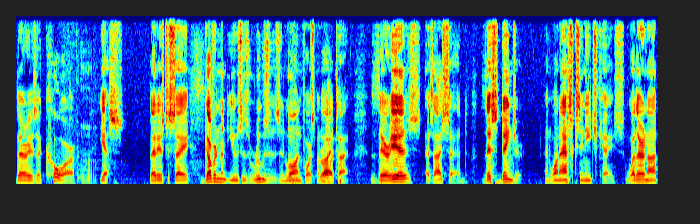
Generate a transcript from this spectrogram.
There is a core, yes. That is to say, government uses ruses in law enforcement all the time. There is, as I said, this danger, and one asks in each case whether or not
